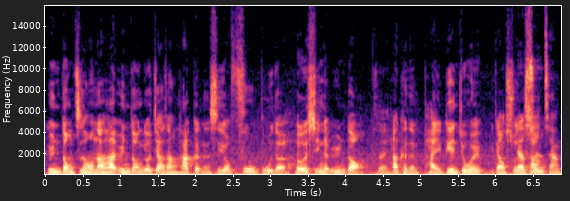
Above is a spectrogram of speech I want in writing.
运动之后，然后他运动又加上他可能是有腹部的核心的运动，对他可能排便就会比较比较顺畅顺。畅。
